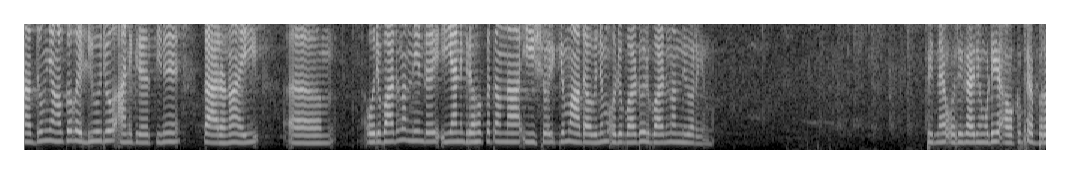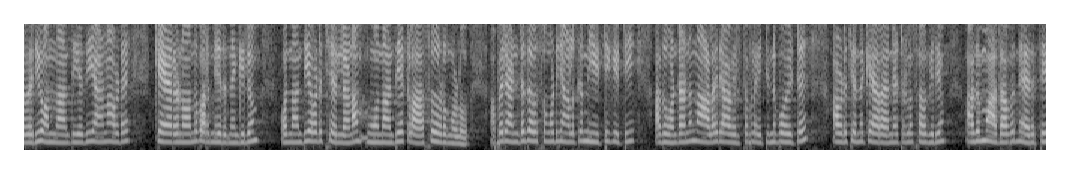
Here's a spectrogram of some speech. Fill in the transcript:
അതും ഞങ്ങൾക്ക് വലിയൊരു അനുഗ്രഹത്തിന് കാരണമായി. ഒരുപാട് നന്ദിയുണ്ട്. ഈ അനുഗ്രഹമൊക്കെ തന്ന ഈശോയ്ക്കും മാതാവിനും ഒരുപാട് ഒരുപാട് നന്ദി പറയുന്നു. പിന്നെ ഒരു കാര്യം കൂടി അവൾക്ക് ഫെബ്രുവരി ഒന്നാം തീയതിയാണ് അവിടെ കയറണമെന്ന് പറഞ്ഞിരുന്നെങ്കിലും ഒന്നാം തീയതി അവിടെ ചെല്ലണം മൂന്നാം തീയതി ക്ലാസ് തുടങ്ങുള്ളൂ. അപ്പോൾ രണ്ട് ദിവസം കൂടി ഞങ്ങൾക്ക് നീട്ടി കിട്ടി. അതുകൊണ്ടാണ് നാളെ രാവിലത്തെ ഫ്ലൈറ്റിന് പോയിട്ട് അവിടെ ചെന്ന് കയറാനായിട്ടുള്ള സൗകര്യം. അത് മാതാവ് നേരത്തെ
